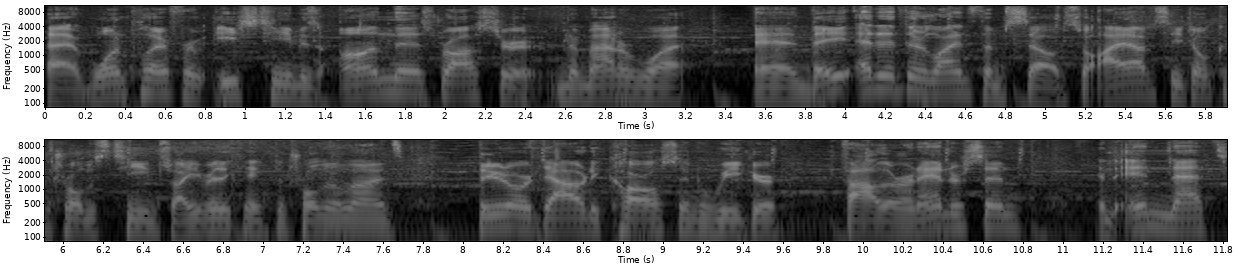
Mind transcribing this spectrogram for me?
that one player from each team is on this roster no matter what and they edit their lines themselves. So I obviously don't control this team, so I really can't control their lines. Theodore, Doughty, Karlsson, Weegar, Fowler, and Anderson. And in net,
